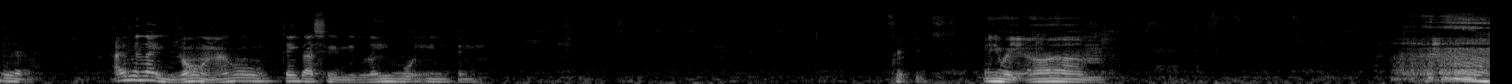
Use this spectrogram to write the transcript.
Yeah. I even like drawing. I don't think I should be labeled anything. crickets. Anyway, um.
